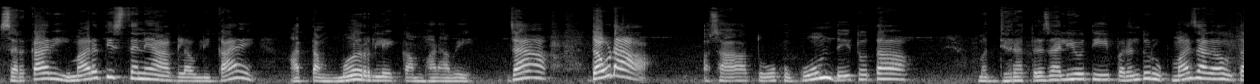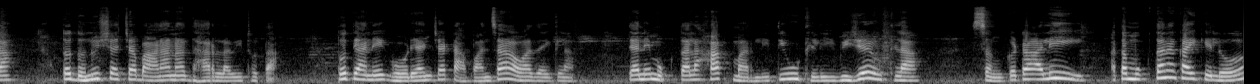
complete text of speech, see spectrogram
सरकारी इमारतीच त्याने आग लावली. काय? आता मरले का म्हणावे? जा दौडा! असा तो हुकूम देत होता. मध्यरात्र झाली होती परंतु रुक्मा जागा होता. तो धनुष्याच्या बाणांना धार लावित होता. तो त्याने घोड्यांच्या टापांचा आवाज ऐकला. त्याने मुक्ताला हाक मारली. ती उठली. विजय उठला. संकट आली. आता मुक्तानं काय केलं?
